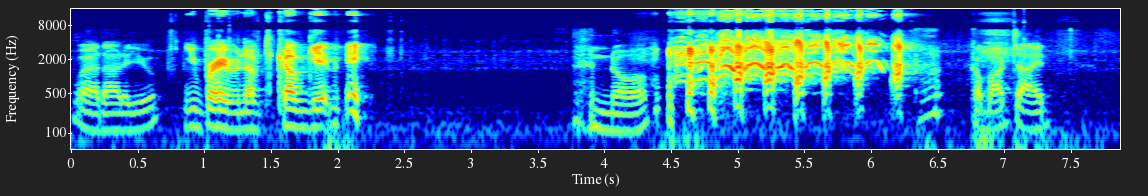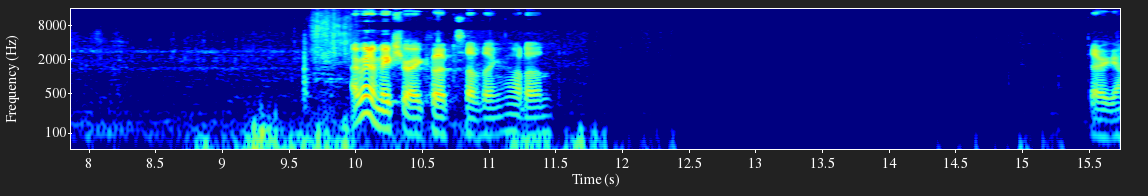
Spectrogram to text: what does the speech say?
What out of you? You brave enough to come get me? no. Come on, outside. I'm gonna make sure I clip something. Hold on. There we go.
